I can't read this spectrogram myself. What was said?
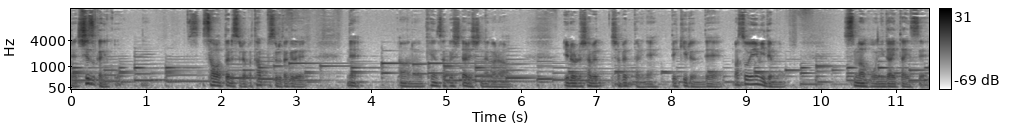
う、ね、静かにこう触ったりすればタップするだけでねあの検索したりしながらいろいろしゃべったりねできるんで、まあ、そういう意味でもスマホ2台体制、ま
